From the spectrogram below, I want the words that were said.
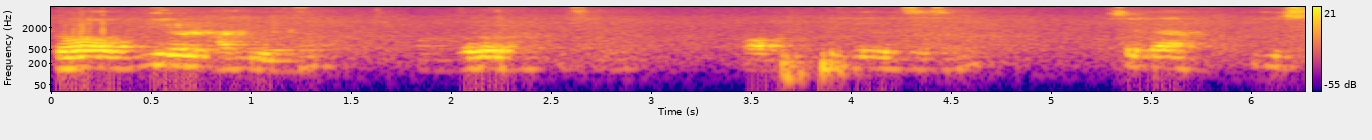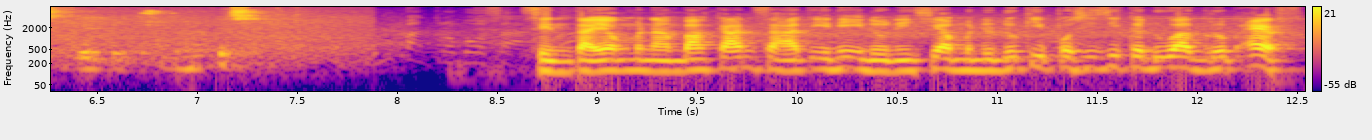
더 위를 가기 위해서 어, 노력을 할 것이고 어, 필리핀에 있어서는 최대한 이길 수 있게끔 준비할 것입니다. Sintayong menambahkan saat ini Indonesia menduduki posisi kedua grup F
